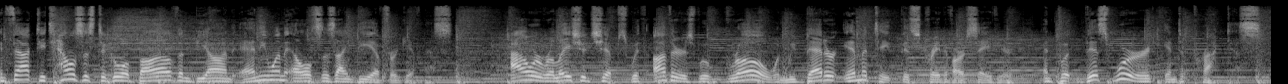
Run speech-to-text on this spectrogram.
In fact, he tells us to go above and beyond anyone else's idea of forgiveness. Our relationships with others will grow when we better imitate this trait of our Savior and put this word into practice.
